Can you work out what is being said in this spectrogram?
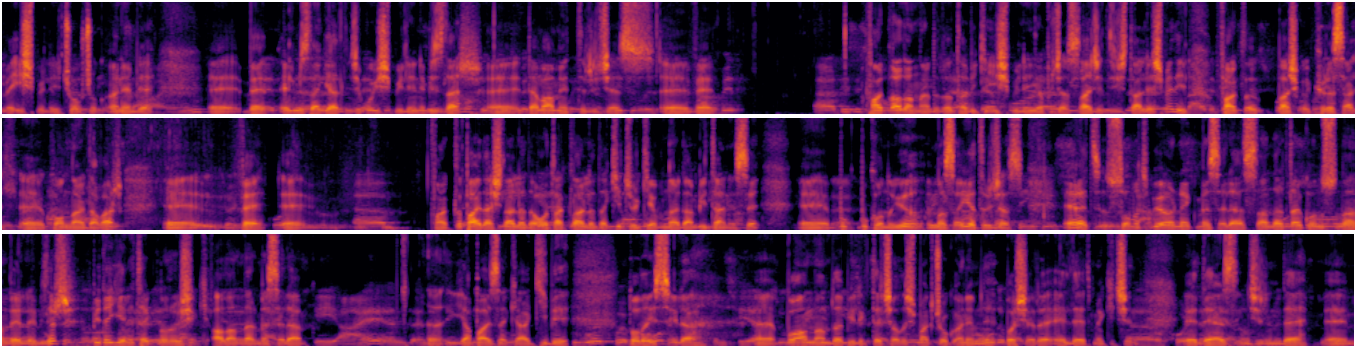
ve işbirliği çok çok önemli. E, ve elimizden geldiğince bu işbirliğini bizler e, devam ettireceğiz. e, ve Farklı alanlarda da tabii ki işbirliği yapacağız. Sadece dijitalleşme değil, farklı başka küresel e, konular da var. E, ve e, farklı paydaşlarla da, ortaklarla da ki Türkiye bunlardan bir tanesi e, bu, bu konuyu masaya yatıracağız. Evet, somut bir örnek mesela standartlar konusundan verilebilir. Bir de yeni teknolojik alanlar mesela e, yapay zeka gibi. Dolayısıyla e, bu anlamda birlikte çalışmak çok önemli. Başarı elde etmek için e, değer zincirinde e,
